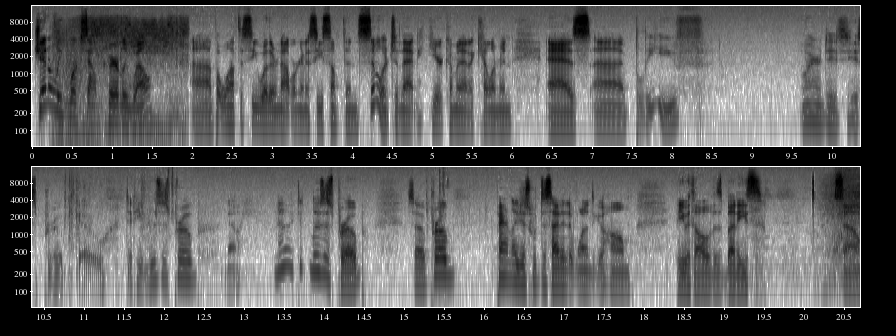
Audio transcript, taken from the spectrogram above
generally works out fairly well, uh, but we'll have to see whether or not we're going to see something similar to that here coming out of Kellerman. As uh, I believe, where did his probe go? Did he lose his probe? No, no, he didn't lose his probe. So probe apparently just decided it wanted to go home, be with all of his buddies. So,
